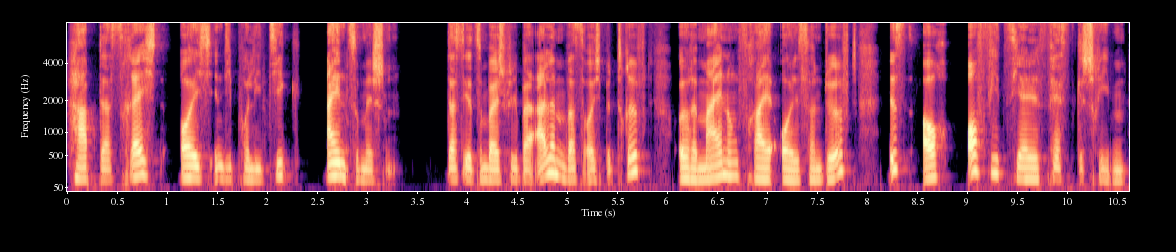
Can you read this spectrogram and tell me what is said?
habt das Recht, euch in die Politik einzumischen. Dass ihr zum Beispiel bei allem, was euch betrifft, eure Meinung frei äußern dürft, ist auch offiziell festgeschrieben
